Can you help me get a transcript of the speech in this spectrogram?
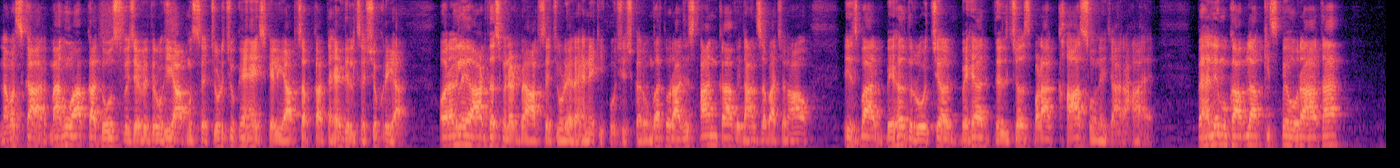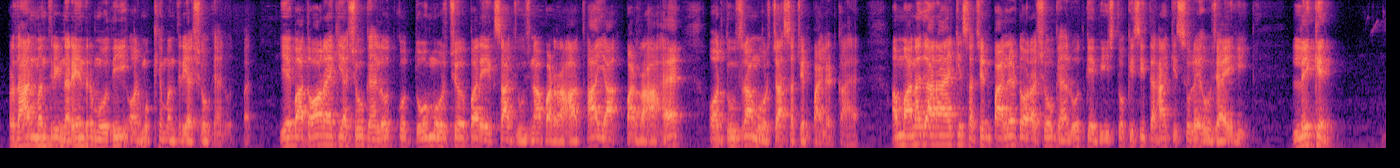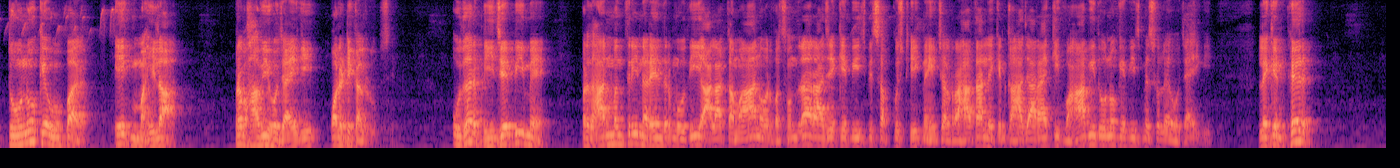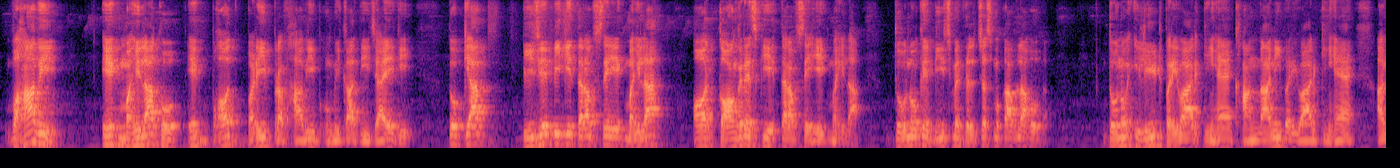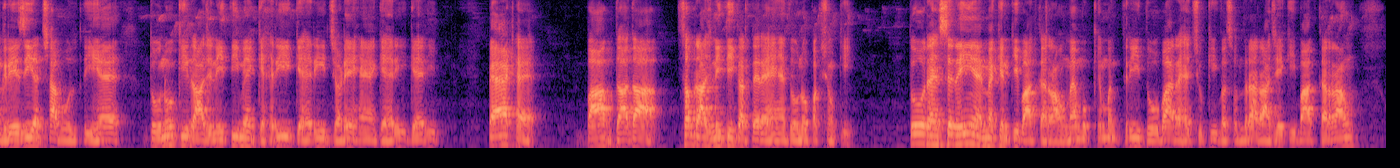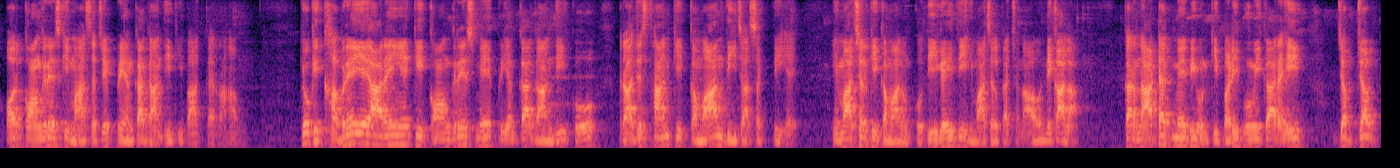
नमस्कार, मैं हूँ आपका दोस्त विजय विद्रोही। आप मुझसे जुड़ चुके हैं, इसके लिए आप सबका तहे दिल से शुक्रिया। और अगले आठ दस मिनट में आपसे जुड़े रहने की कोशिश करूँगा। तो राजस्थान का विधानसभा चुनाव इस बार बेहद रोचक, बेहद दिलचस्प, बड़ा खास होने जा रहा है। पहले मुकाबला किस पे हो रहा था? प्रधानमंत्री नरेंद्र मोदी और मुख्यमंत्री अशोक गहलोत पर। यह बात और है कि अशोक गहलोत को दो मोर्चों पर एक साथ जूझना पड़ रहा था या पड़ रहा है। और दूसरा मोर्चा सचिन पायलट का है। अब माना जा रहा है कि सचिन पायलट और अशोक गहलोत के बीच तो किसी तरह की सुलह हो जाएगी, लेकिन दोनों के ऊपर एक महिला प्रभावी हो जाएगी पॉलिटिकल रूप से। उधर बीजेपी में प्रधानमंत्री नरेंद्र मोदी, आला कमान और वसुंधरा राजे के बीच भी सब कुछ ठीक नहीं चल रहा था, लेकिन कहा जा रहा है कि वहाँ भी दोनों के बीच में सुलह हो जाएगी। लेकिन फिर वहाँ भी एक महिला को एक बहुत बड़ी प्रभावी भूमिका दी जाएगी। तो क्या बीजेपी की तरफ़ से एक महिला और कांग्रेस की तरफ़ से एक महिला, दोनों के बीच में दिलचस्प मुकाबला होगा? दोनों इलीट परिवार की हैं, खानदानी परिवार की हैं, अंग्रेज़ी अच्छा बोलती हैं, दोनों की राजनीति में गहरी गहरी जड़ें हैं गहरी गहरी पैठ है। बाप, दादा सब राजनीति करते रहे हैं दोनों पक्षों की। तो रहस्य नहीं है मैं किन की बात कर रहा हूँ। मैं मुख्यमंत्री दो बार रह चुकी वसुंधरा राजे की बात कर रहा हूँ और कांग्रेस की महासचिव प्रियंका गांधी की बात कर रहा हूँ। क्योंकि खबरें ये आ रही हैं कि कांग्रेस में प्रियंका गांधी को राजस्थान की कमान दी जा सकती है। हिमाचल की कमान उनको दी गई थी, हिमाचल का चुनाव निकाला। कर्नाटक में भी उनकी बड़ी भूमिका रही। जब जब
